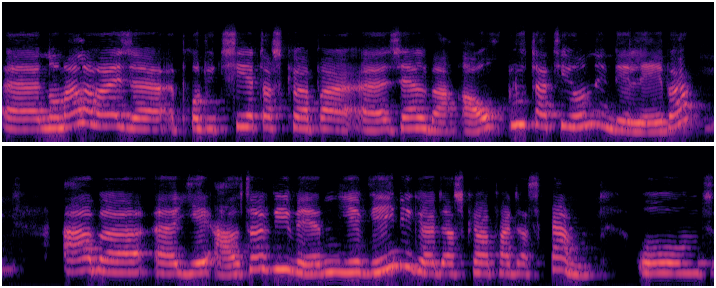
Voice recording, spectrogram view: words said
äh, normalerweise produziert das Körper äh, selber auch Glutathion in der Leber, aber äh, je älter wir werden, je weniger das Körper das kann. Und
